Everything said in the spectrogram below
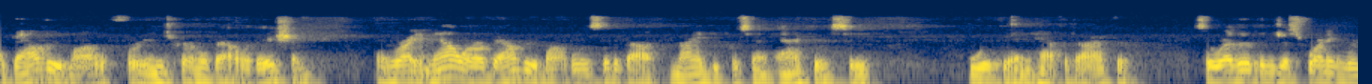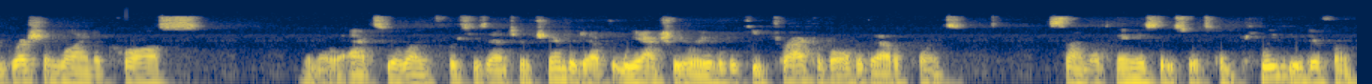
a boundary model for internal validation. And right now, our boundary model is at about 90% accuracy within half a diopter. So rather than just running regression line across, you know, axial length versus anterior chamber depth, we actually are able to keep track of all the data points simultaneously. So it's a completely different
